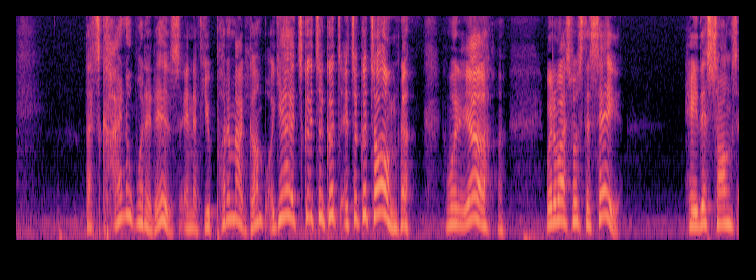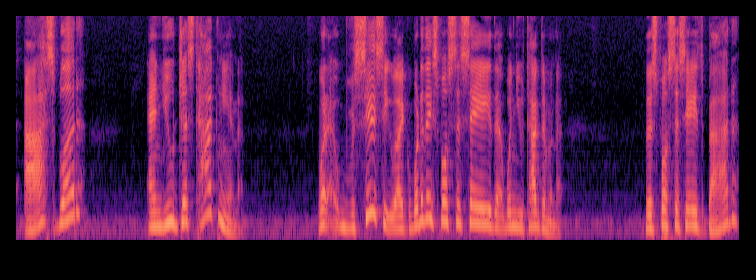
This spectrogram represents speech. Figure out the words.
That's kind of what it is. And if you put him at gunpoint, yeah, it's good. It's a good. It's a good song. what? Yeah. What am I supposed to say? Hey, this song's ass blood, and you just tagged me in it. What? Seriously, like, what are they supposed to say that when you tagged them in it? They're supposed to say it's bad.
